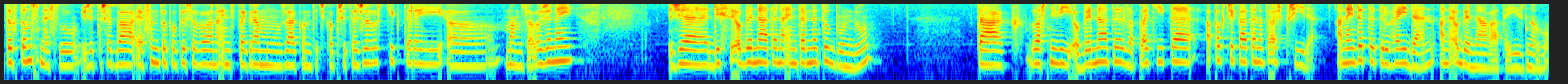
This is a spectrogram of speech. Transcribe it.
to v tom smyslu, že třeba, já jsem to popisovala na Instagramu zákon.přitažlivosti, který uh, mám založený, že když si objednáte na internetu bundu, tak vlastně vy ji objednáte, zaplatíte a pak čekáte na to, až přijde. A nejdete druhý den a neobjednáváte ji znovu.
